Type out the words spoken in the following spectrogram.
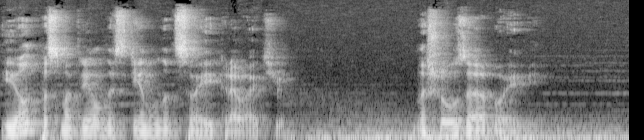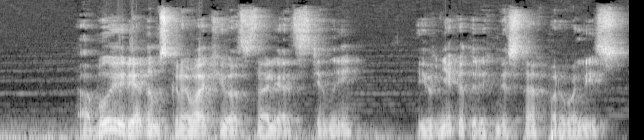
и он посмотрел на стену над своей кроватью. Нашел за обоями. Обои рядом с кроватью отстали от стены и в некоторых местах порвались.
